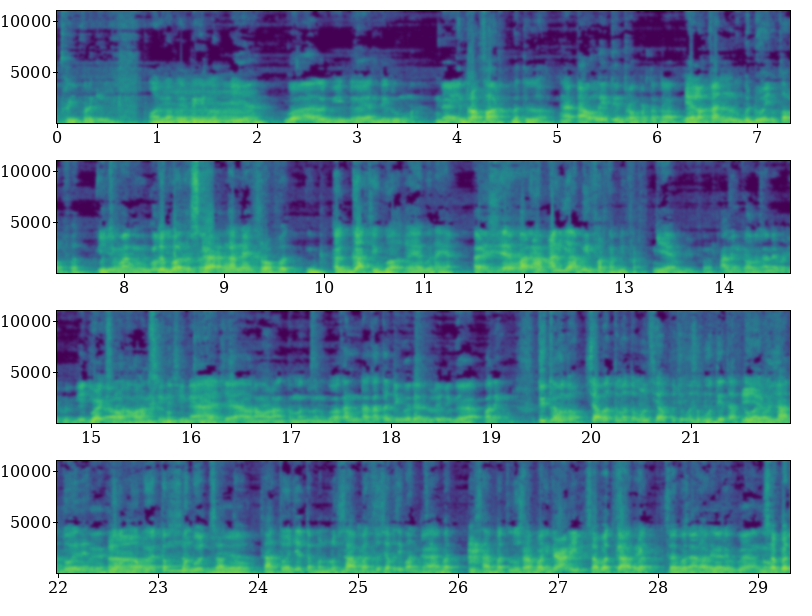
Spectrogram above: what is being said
pergi pergi. Oh, enggak boleh pikir lo. Iya, gua lebih doyan di rumah. Nggak intro. Introvert berarti lo. Nggak tahu lah itu introvert atau apa. Ya lah kan lu berdua introvert. Gua cuman gua Lu baru sekarang kan extrovert. Enggak sih gua kayak mana ya? Eh, Ya, paling- am- iya ambivert, ambivert. Iya ambivert. paling kalau seandainya pergi-pergi juga orang-orang sini-sini aja, orang-orang teman-teman gua kan rata-rata juga dari dulu juga paling Di temen siapa teman-teman siapa coba sebutin satu Iya, aja, iya, satu aja. iya. Lu enggak punya temen. Sebut satu. Satu aja temen lu, sahabat lu siapa sih, Man? Nggak. Sahabat sahabat lu Sahabat karib, sahabat karib. Sahabat lu. gua Sahabat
